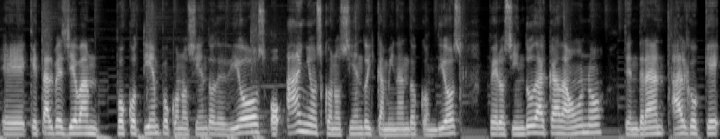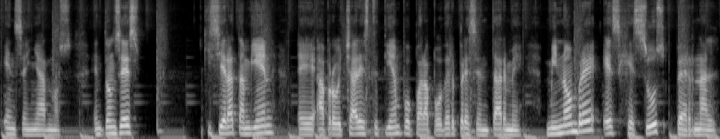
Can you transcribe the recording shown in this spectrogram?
Eh, que tal vez llevan poco tiempo conociendo de Dios o años conociendo y caminando con Dios, pero sin duda cada uno tendrán algo que enseñarnos. Entonces, quisiera también eh, aprovechar este tiempo para poder presentarme. Mi nombre es Jesús Bernal,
